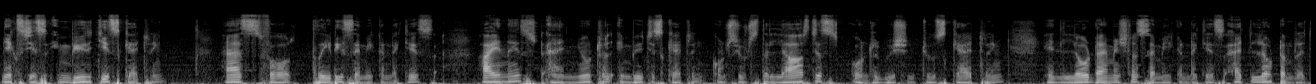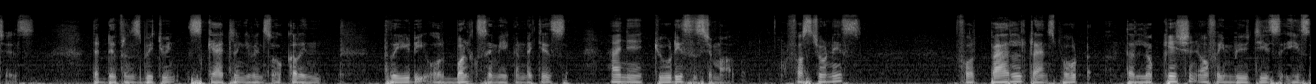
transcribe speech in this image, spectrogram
Next is impurity scattering. As for 3D semiconductors, ionized and neutral impurity scattering constitutes the largest contribution to scattering in low dimensional semiconductors at low temperatures. The difference between scattering events occur in 3D or bulk semiconductors and a 2D system are First one is for parallel transport, the location of impurities is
